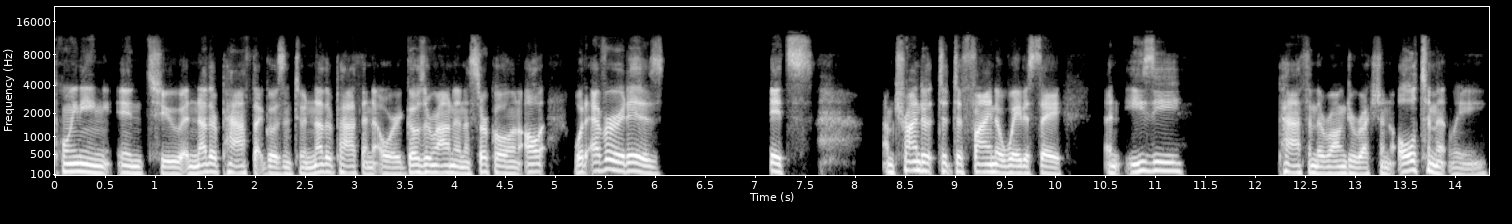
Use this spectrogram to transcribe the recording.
pointing into another path that goes into another path and or it goes around in a circle and all whatever it is it's i'm trying to, to to find a way to say an easy path in the wrong direction ultimately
